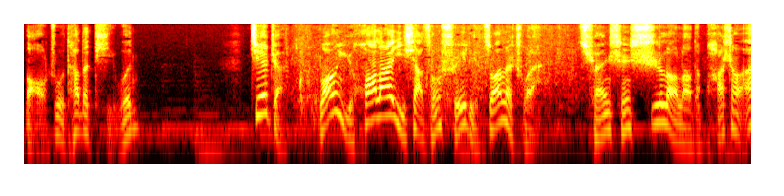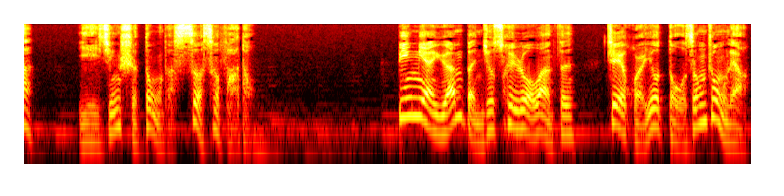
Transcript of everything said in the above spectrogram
保住他的体温。接着，王宇哗啦一下从水里钻了出来，全身湿漉漉的爬上岸，已经是冻得瑟瑟发抖。冰面原本就脆弱万分，这会儿又陡增重量，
